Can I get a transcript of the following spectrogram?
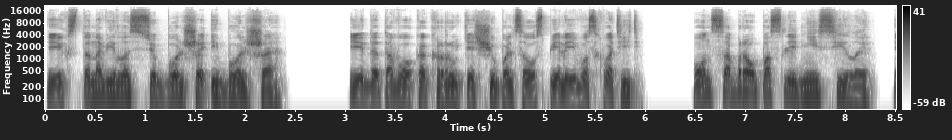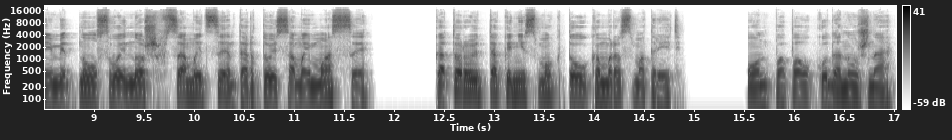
Их становилось все больше и больше и до того, как руки щупальца успели его схватить, он собрал последние силы и метнул свой нож в самый центр той самой массы, которую так и не смог толком рассмотреть. Он попал куда нужно.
